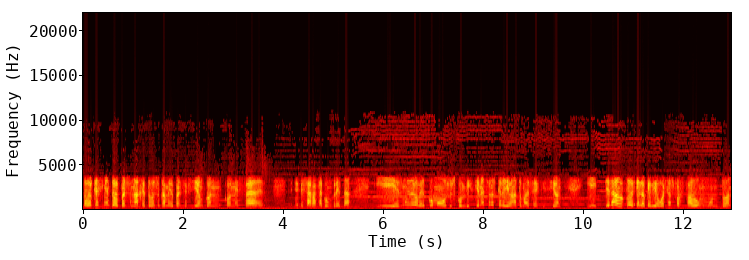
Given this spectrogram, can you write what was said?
todo el crecimiento del personaje, todo su cambio de percepción con, con esa, esa raza concreta, y es muy duro ver cómo sus convicciones son las que le llevan a tomar esa decisión. Y es algo que- en lo que BioWare se ha esforzado un montón,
